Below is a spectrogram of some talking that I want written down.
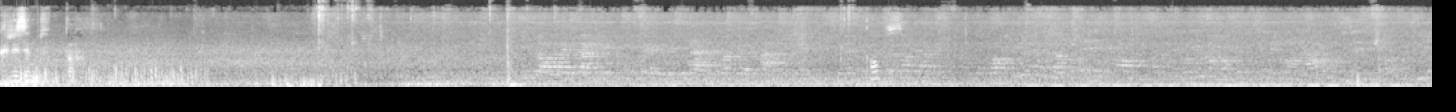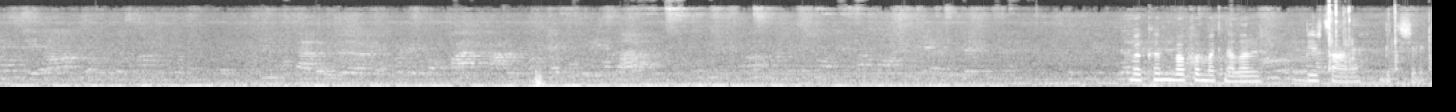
Krizim tuttu. Bakın waffle makineleri bir tane bir kişilik.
